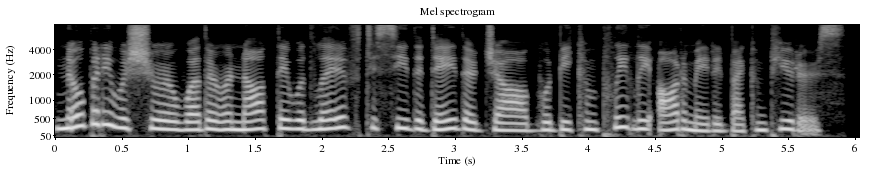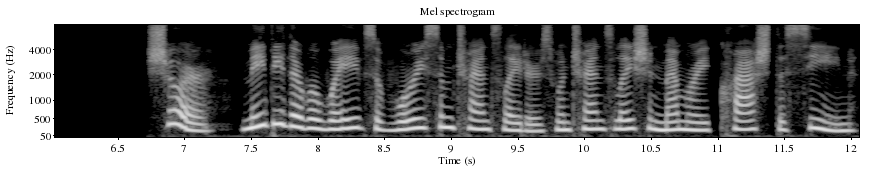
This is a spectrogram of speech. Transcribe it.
Nobody was sure whether or not they would live to see the day their job would be completely automated by computers. Sure, maybe there were waves of worrisome translators when translation memory crashed the scene,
